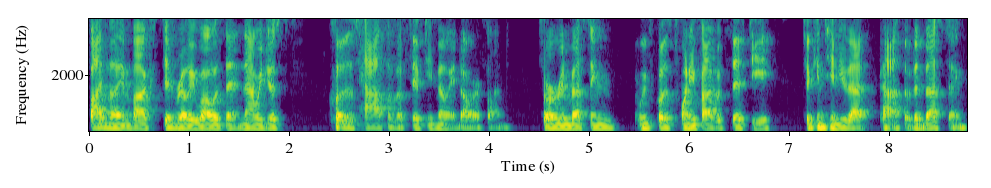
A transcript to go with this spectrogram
five million bucks, did really well with it. Now we just closed half of a fifty million dollar fund. So we're investing. We've closed twenty five of fifty to continue that path of investing.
